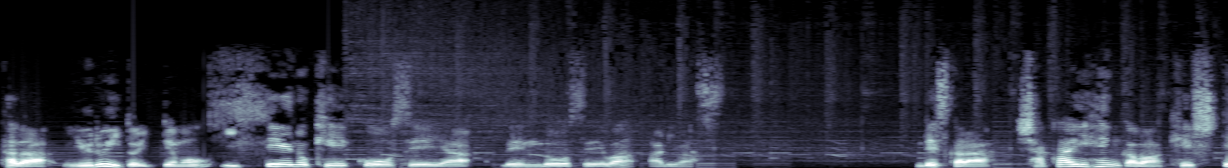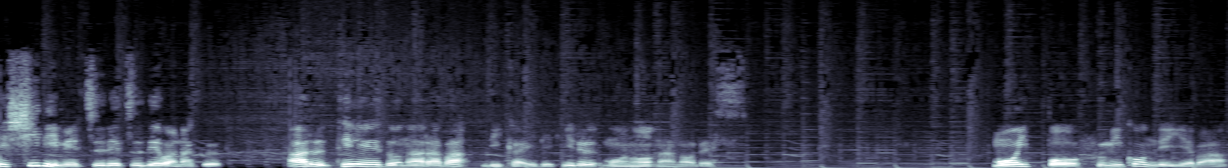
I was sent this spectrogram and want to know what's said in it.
ただ、緩いと言っても一定の傾向性や連動性はあります。ですから、社会変化は決して死に滅裂ではなく、ある程度ならば理解できるものなのです。もう一歩踏み込んで言えば、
